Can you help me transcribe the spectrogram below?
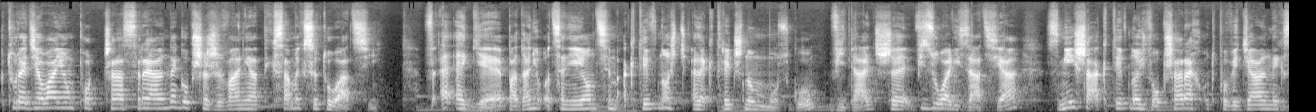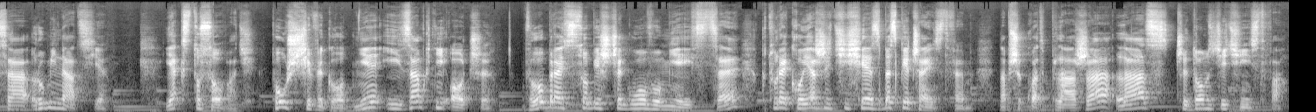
które działają podczas realnego przeżywania tych samych sytuacji. W EEG, badaniu oceniającym aktywność elektryczną mózgu, widać, że wizualizacja zmniejsza aktywność w obszarach odpowiedzialnych za ruminację. Jak stosować? Połóż się wygodnie i zamknij oczy. Wyobraź sobie szczegółowo miejsce, które kojarzy ci się z bezpieczeństwem, na przykład plaża, las czy dom z dzieciństwa.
